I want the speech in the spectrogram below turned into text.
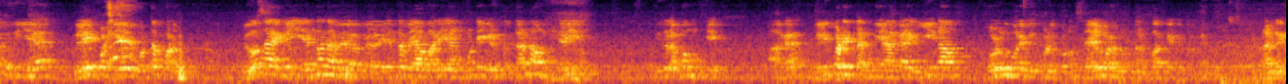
கூடிய விலைப்பட்டியல் ஒட்டப்படும். விவசாயிகள் என்னென்ன எந்த வியாபாரி என் மூட்டை எடுத்துருக்கான்னு அவனுக்கு தெரியும். இது ரொம்ப முக்கியம். ஆக வெளிப்படைத்தன்மையாக ஈனா ஒழுங்குமுறை விற்பனை செயல்படணும்னு நண்பா கேட்டுக்கிறேன் நன்றி.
